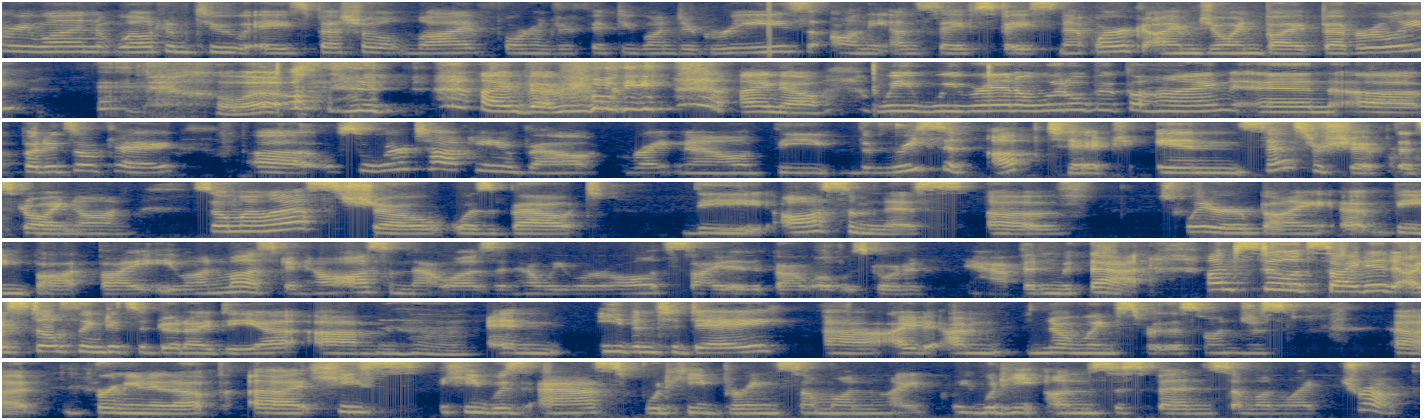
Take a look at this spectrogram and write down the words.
everyone. Welcome to a special live 451 degrees on the Unsafe Space Network. I'm joined by Beverly. Hello. I'm Beverly. I know we we ran a little bit behind, and uh, but it's okay. Uh, so we're talking about right now the the recent uptick in censorship that's going on. So my last show was about the awesomeness of Twitter by uh, being bought by Elon Musk and how awesome that was and how we were all excited about what was going to happen with that. I'm still excited. I still think it's a good idea. Um, mm-hmm. And even today, uh, I, am no links for this one. Just uh, bringing it up. Uh, he's he was asked, would he bring someone like would he unsuspend someone like Trump?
